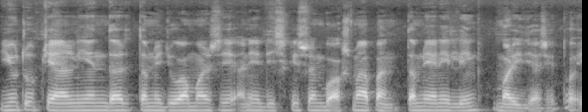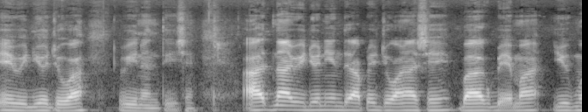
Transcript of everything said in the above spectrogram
યુટ્યુબ ચેનલની અંદર તમને જોવા મળશે અને ડિસ્ક્રિપ્શન બોક્સમાં પણ તમને એની લિંક મળી જશે. તો એ વીડિયો જોવા વિનંતી છે. આજના વિડીયોની અંદર આપણે જોવાના છે ભાગ બેમાં યુગ્મ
